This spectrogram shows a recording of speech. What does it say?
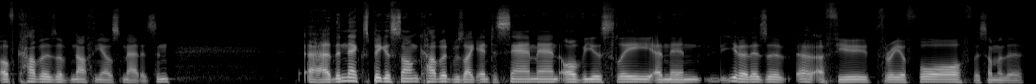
of covers of Nothing Else Matters. And uh, the next biggest song covered was like Enter Sandman, obviously, and then you know there's a, a, a few, three or four for some of the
